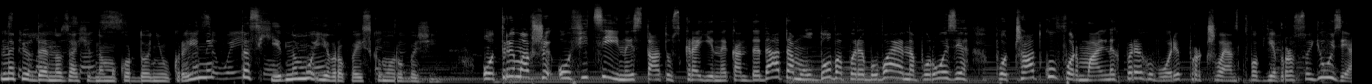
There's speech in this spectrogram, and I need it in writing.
на південно-західному кордоні України та східному європейському рубежі? Отримавши офіційний статус країни-кандидата, Молдова перебуває на порозі початку формальних переговорів про членство в Євросоюзі.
